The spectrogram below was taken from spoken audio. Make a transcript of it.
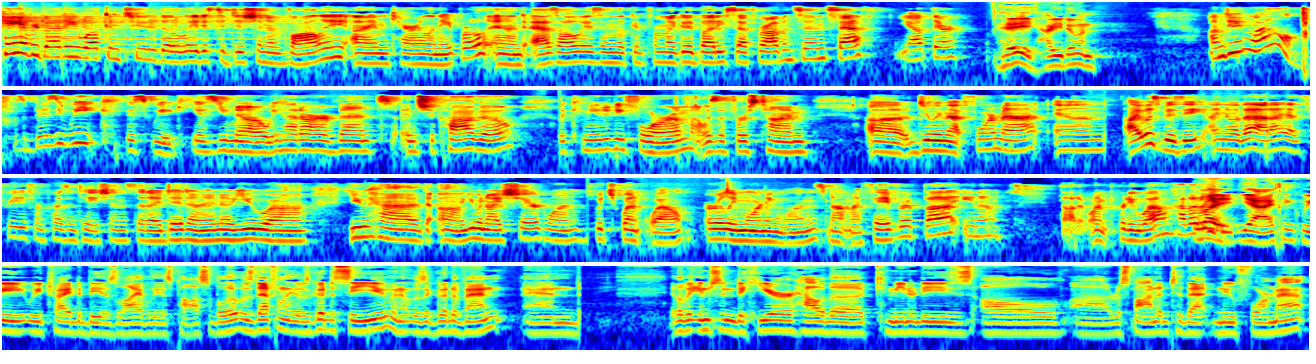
Hey, everybody, welcome to the latest edition of Volley. I'm Carolyn April, and as always, I'm looking for my good buddy Seth Robinson. Seth, you out there? Hey, how you doing? I'm doing well. It was a busy week this week. As you know, we had our event in Chicago, the Community Forum. That was the first time uh, doing that format, and I was busy. I know that. I had three different presentations that I did, and I know you uh, you had uh, you and I shared one, which went well. Early morning ones, not my favorite, but you know, thought it went pretty well. How about right, you? Yeah, I think we we tried to be as lively as possible. It was definitely it was good to see you, and it was a good event, and it'll be interesting to hear how the communities all uh, responded to that new format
